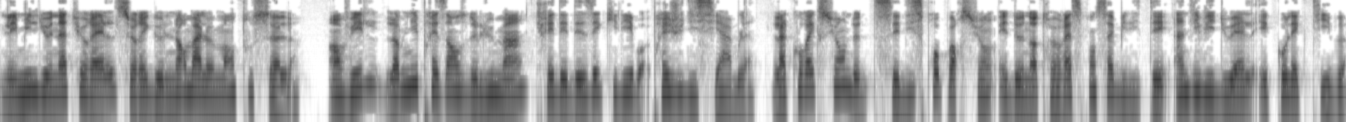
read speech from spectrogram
Les milieux naturels se régulent normalement tout seuls. En ville, l'omniprésence de l'humain crée des déséquilibres préjudiciables. La correction de ces disproportions est de notre responsabilité individuelle et collective.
